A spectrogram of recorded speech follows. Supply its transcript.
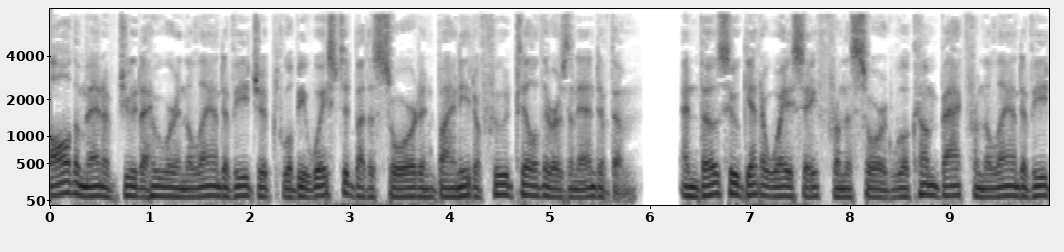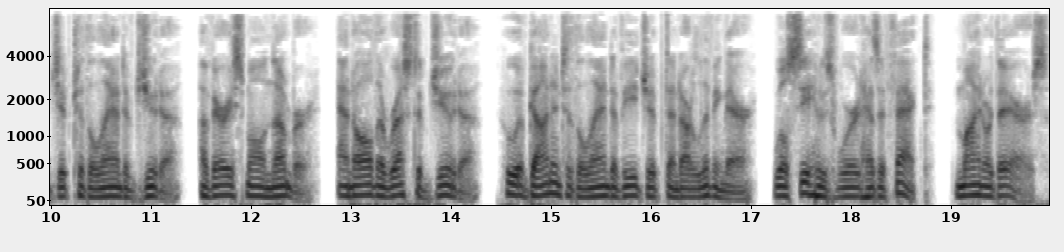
all the men of Judah who were in the land of Egypt will be wasted by the sword and by need of food till there is an end of them. And those who get away safe from the sword will come back from the land of Egypt to the land of Judah, a very small number, and all the rest of Judah, who have gone into the land of Egypt and are living there, will see whose word has effect, mine or theirs.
